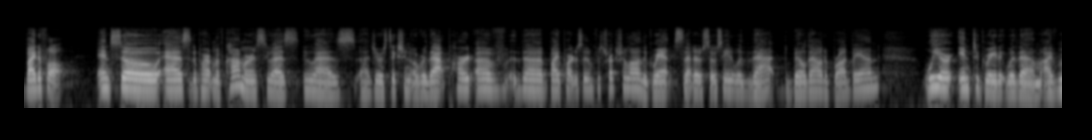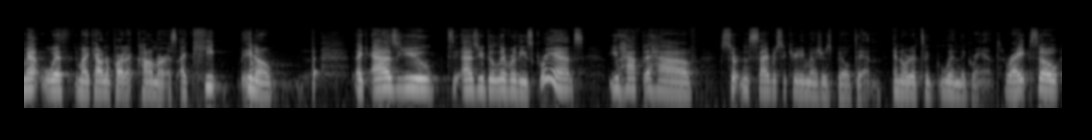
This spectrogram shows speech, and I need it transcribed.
by default. And so, as the Department of Commerce, who has, who has uh, jurisdiction over that part of the bipartisan infrastructure law, and the grants that are associated with that, the build-out of broadband, we are integrated with them. I've met with my counterpart at Commerce. I keep, you know, like, as you, as you deliver these grants, you have to have certain cybersecurity measures built in, in order to win the grant, right? So,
